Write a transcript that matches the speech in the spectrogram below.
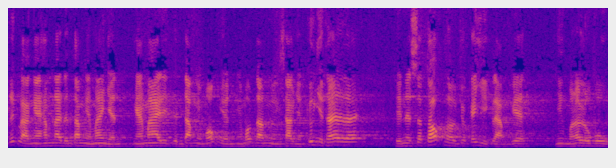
tức là ngày hôm nay định tâm, ngày mai nhịn. Ngày mai định tâm, ngày mốt nhịn, ngày mốt tâm, ngày sau nhịn. Cứ như thế đấy thì nó sẽ tốt hơn cho cái việc làm kia nhưng mà nó lu bu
